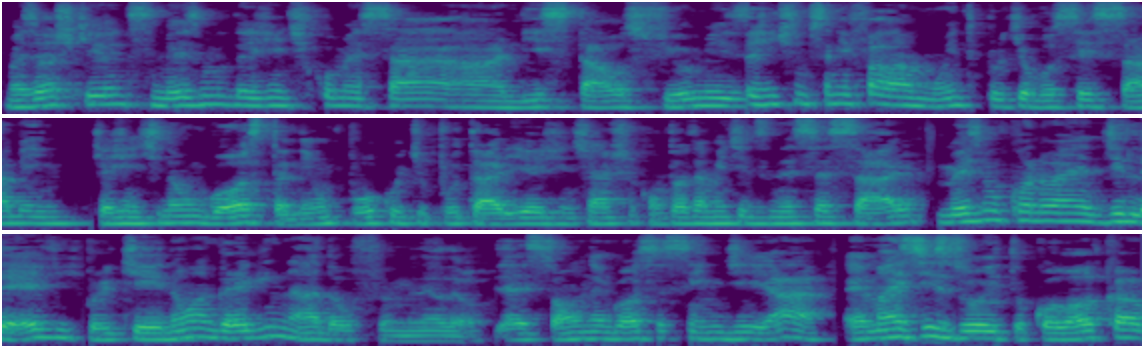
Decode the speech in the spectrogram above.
Mas eu acho que antes mesmo da gente começar a listar os filmes, a gente não precisa nem falar muito, porque vocês sabem que a gente não gosta nem um pouco de putaria, a gente acha completamente desnecessário, mesmo quando é de leve, porque não agrega em nada ao filme, né, Léo? É só um negócio assim de, ah, é mais 18, coloca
